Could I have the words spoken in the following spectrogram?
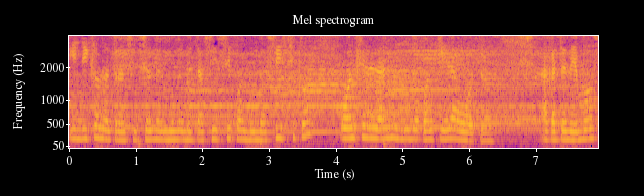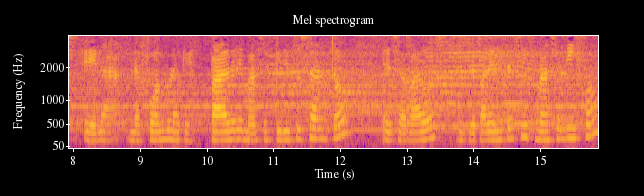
indica una transición del mundo metafísico al mundo físico o en general del mundo cualquiera otro. Acá tenemos eh, la, la fórmula que es Padre más Espíritu Santo, encerrados entre paréntesis, más el Hijo,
